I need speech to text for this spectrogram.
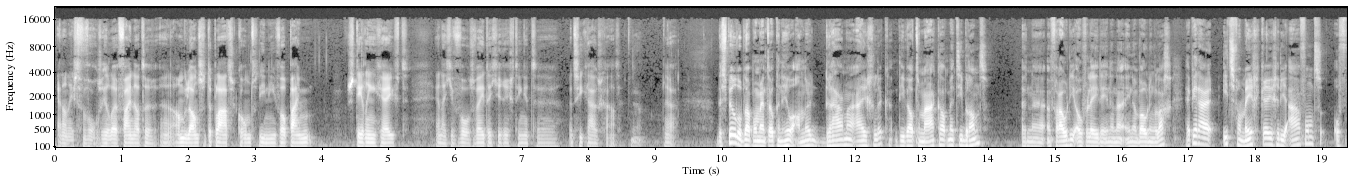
En dan is het vervolgens heel erg fijn dat er een ambulance ter plaatse komt die in ieder geval pijnstilling geeft. En dat je vervolgens weet dat je richting het, het ziekenhuis gaat. Er speelde op dat moment ook een heel ander drama eigenlijk, die wel te maken had met die brand. Een, eh, een vrouw die overleden in een, in een woning lag. Heb je daar iets van meegekregen die avond? Of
